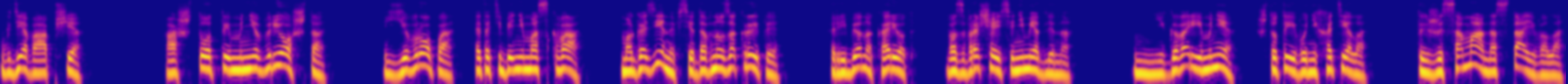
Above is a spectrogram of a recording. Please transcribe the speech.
где вообще? А что ты мне врешь-то? Европа — это тебе не Москва. Магазины все давно закрыты. Ребенок орет. Возвращайся немедленно. Не говори мне, что ты его не хотела. Ты же сама настаивала.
